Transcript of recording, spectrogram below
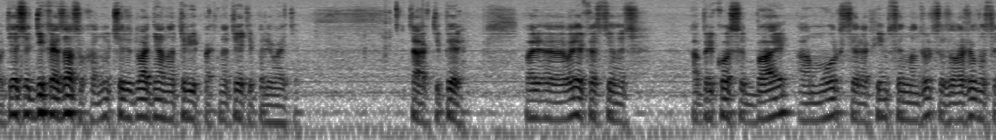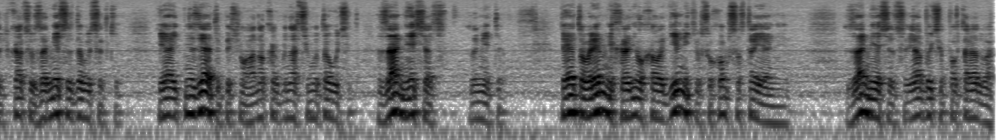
Вот если дикая засуха, ну через два дня на три, на третий поливайте. Так, теперь э, Валерий Костинович. Абрикосы Бай, Амур, Серафим, сын Манжурца заложил на сертификацию за месяц до высадки. Я ведь не зря это письмо, оно как бы нас чему-то учит. За месяц, заметьте. До этого времени хранил в холодильнике в сухом состоянии. За месяц, я обычно полтора-два.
